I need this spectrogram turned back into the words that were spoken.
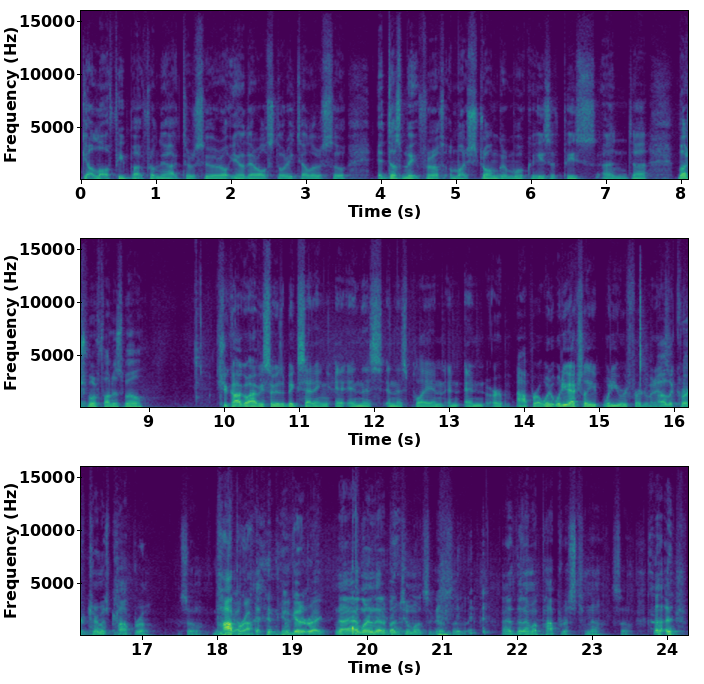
Get a lot of feedback from the actors who are all, you know they're all storytellers, so it does make for a, a much stronger, more cohesive piece and uh, much more fun as well. Chicago obviously was a big setting in, in this in this play and, and, and or opera. What, what do you actually what do you refer to it as? Uh, the correct term is popra. So Popra. We'll get it right. No, I learned that about two months ago. So uh, that I'm a poprist now. So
